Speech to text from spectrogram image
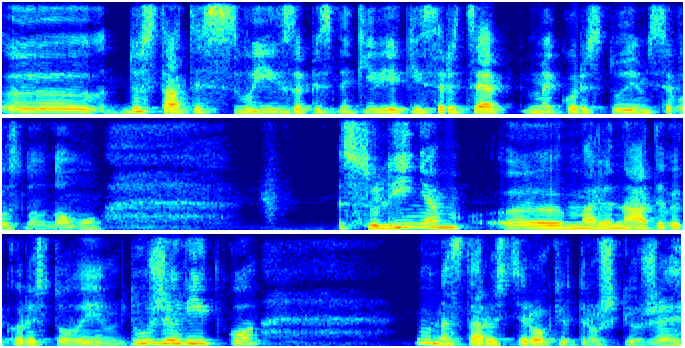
е, достати з своїх записників якийсь рецепт. Ми користуємося в основному солінням. Е, маринади використовуємо дуже рідко. Ну, на старості років трошки вже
